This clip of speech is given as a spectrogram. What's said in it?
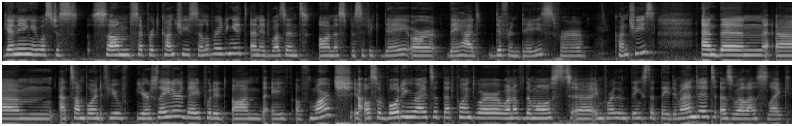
Beginning, it was just some separate countries celebrating it, and it wasn't on a specific day, or they had different days for countries. And then um, at some point, a few years later, they put it on the 8th of March. Also, voting rights at that point were one of the most uh, important things that they demanded, as well as like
